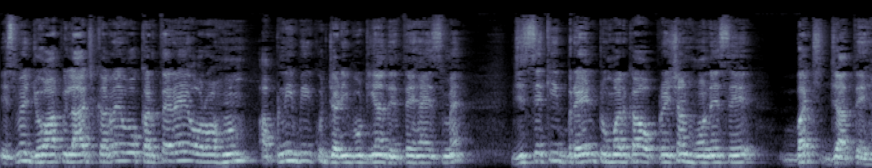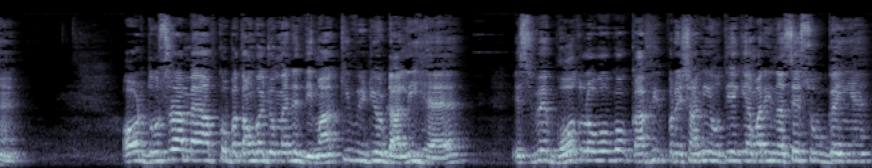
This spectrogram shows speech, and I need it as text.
इसमें जो आप इलाज कर रहे हैं, वो करते रहे और हम अपनी भी कुछ जड़ी बूटियाँ देते हैं इसमें, जिससे कि ब्रेन ट्यूमर का ऑपरेशन होने से बच जाते हैं। और दूसरा मैं आपको बताऊँगा, जो मैंने दिमाग की वीडियो डाली है, इसमें बहुत लोगों को काफ़ी परेशानी होती है कि हमारी नसें सूख गई हैं।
